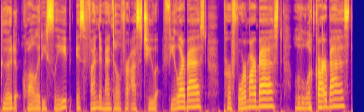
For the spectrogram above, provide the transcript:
good quality sleep is fundamental for us to feel our best, perform our best, look our best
